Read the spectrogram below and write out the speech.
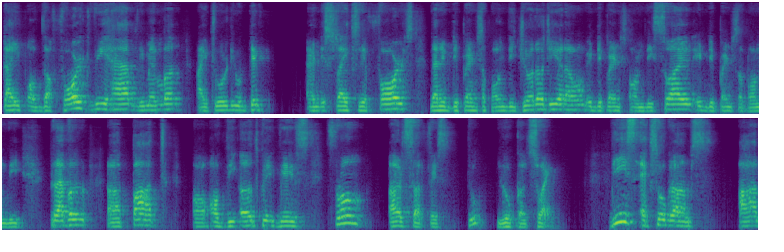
type of the fault we have remember? I told you dip and strikes the faults then it depends upon the geology around it depends on the soil it depends upon the travel uh, path uh, of the earthquake waves from Earth surface to local soil. These accelerograms are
